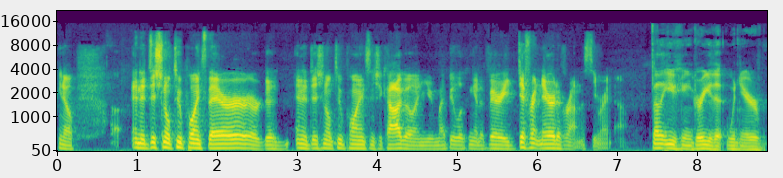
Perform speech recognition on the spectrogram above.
you know, uh, an additional two points there or an additional two points in Chicago, and you might be looking at a very different narrative around this team right now. I think you can agree that when you're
